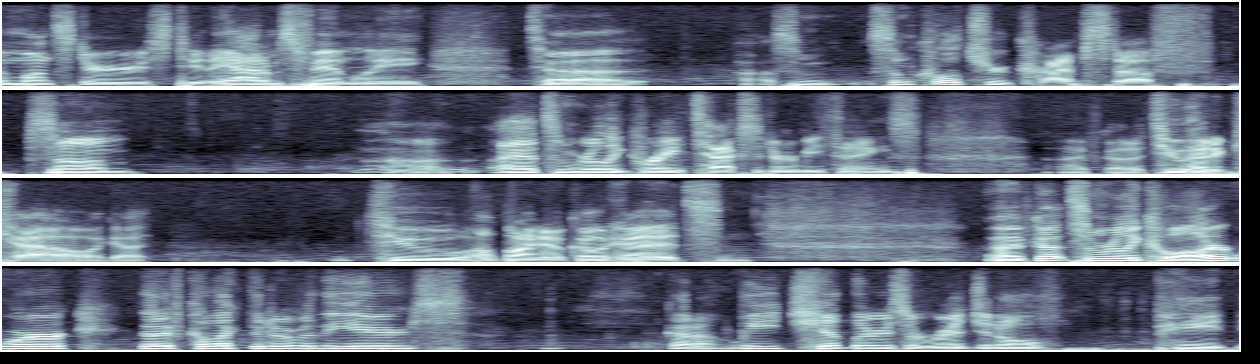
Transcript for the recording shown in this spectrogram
the Munsters to the Addams Family to uh, some some cool true crime stuff. Some uh, I had some really great taxidermy things. I've got a two-headed cow. I got two albino goat heads. And I've got some really cool artwork that I've collected over the years. Got a Lee Childers original paint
